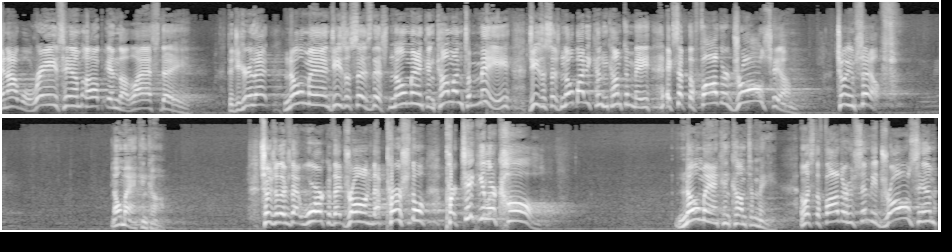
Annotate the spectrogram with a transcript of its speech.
and I will raise him up in the last day. Did you hear that? No man, Jesus says this, no man can come unto me. Jesus says, nobody can come to me except the Father draws him to himself. No man can come. So there's that work of that drawing, that personal, particular call. No man can come to me unless the Father who sent me draws him,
